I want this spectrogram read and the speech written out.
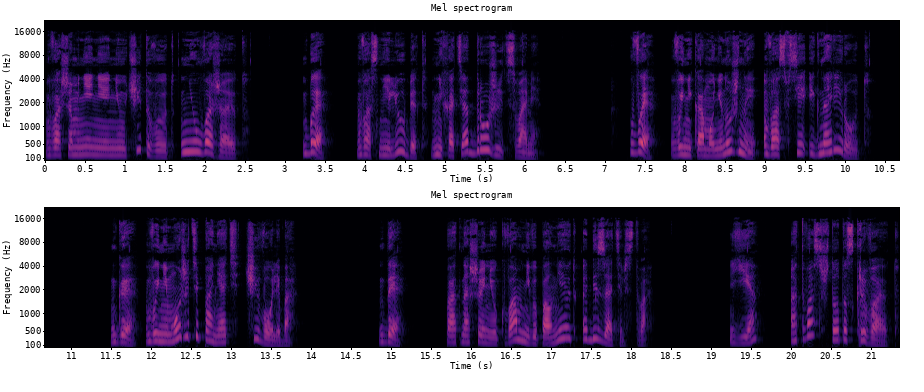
Ваше мнение не учитывают, не уважают. Б. Вас не любят, не хотят дружить с вами. В. Вы никому не нужны, вас все игнорируют. Г. Вы не можете понять чего-либо. Д. По отношению к вам не выполняют обязательства. Е. От вас что-то скрывают.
